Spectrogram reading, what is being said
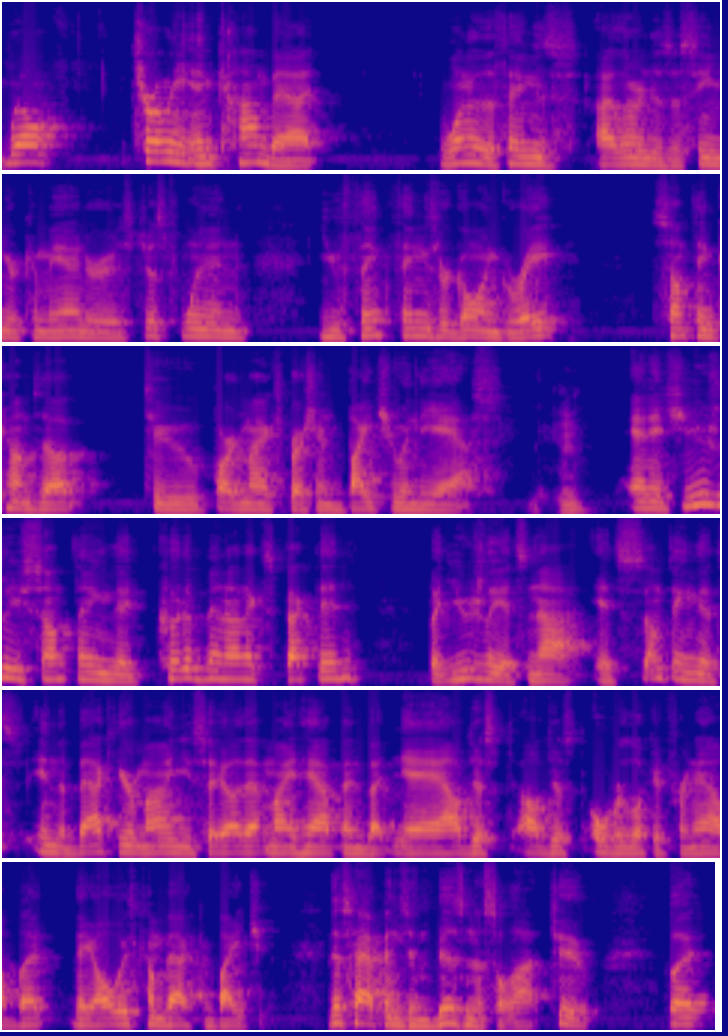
Well, Charlie, in combat, one of the things I learned as a senior commander is just when you think things are going great, something comes up to, pardon my expression, bite you in the ass. Mm-hmm. And it's usually something that could have been unexpected but usually it's not. It's something that's in the back of your mind. You say, "Oh, that might happen," but yeah, I'll just I'll just overlook it for now. But they always come back to bite you. This happens in business a lot too. But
